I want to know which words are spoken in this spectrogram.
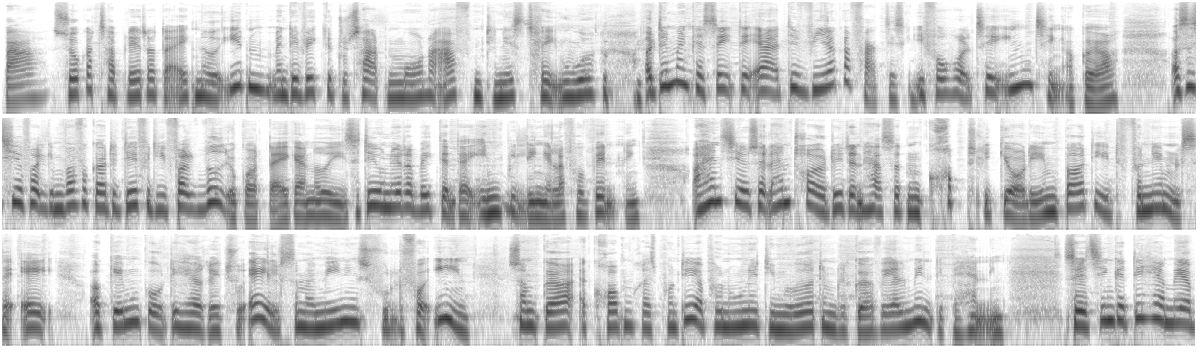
bare sukkertabletter, der er ikke noget i dem, men det er vigtigt, at du tager den morgen og aften de næste tre uger. Og det man kan se, det er, at det virker faktisk i forhold til ingenting at gøre. Og så siger folk, jamen hvorfor gør det det? Fordi folk ved jo godt, der ikke er noget i. Så det er jo netop ikke den der indbildning eller forventning. Og han siger jo selv, han tror jo, det er den her sådan kropsliggjorte, embodied fornemmelse af at gennemgå det her ritual, som er meningsfuldt for en, som gør, at kroppen responderer på nogle af de måder, den vil gøre ved almindelig behandling. Så jeg tænker, at det her med at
